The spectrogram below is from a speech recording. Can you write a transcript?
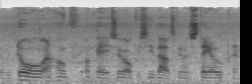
Have a door and hope. Okay, so obviously that's going to stay open.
